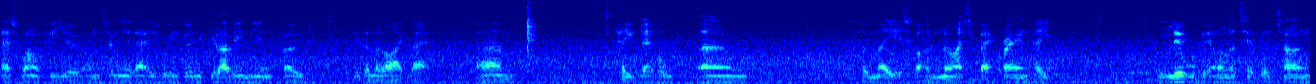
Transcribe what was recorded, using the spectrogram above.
that's one for you. I'm telling you that is really good. If you love Indian food, you're going to like that. Um, heat level. Um, for me, it's got a nice background heat, a little bit on the tip of the tongue,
